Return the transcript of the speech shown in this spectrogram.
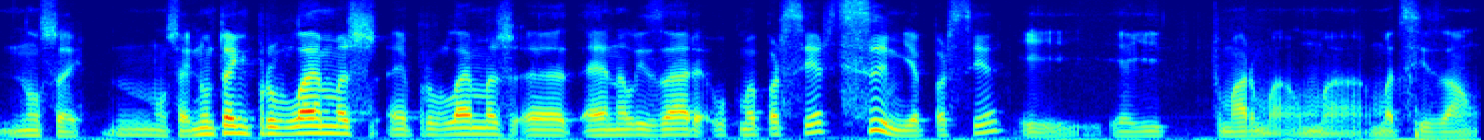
não sei, não sei, não tenho problemas, é problemas uh, é analisar o que me aparecer, se me aparecer e, e aí tomar uma, uma, uma, decisão.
